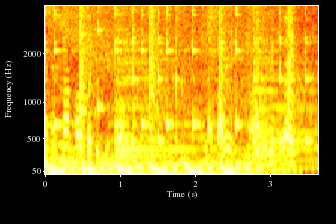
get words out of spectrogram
asan mga kaubatid dito? Wala pa rin, mga lamig pa eh.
